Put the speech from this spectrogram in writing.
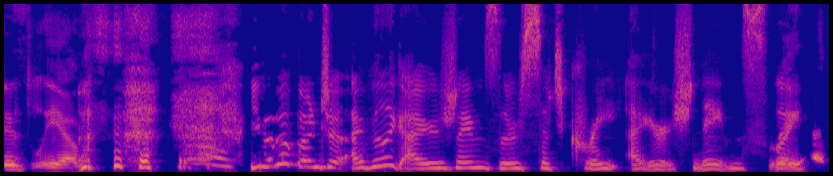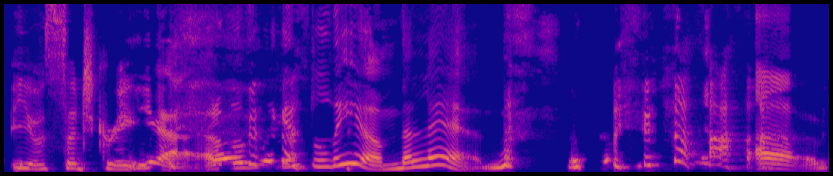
is Liam. you have a bunch of. I feel like Irish names. There's such great Irish names. Like you have such great. Yeah, and I was like, it's Liam the lamb. um,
